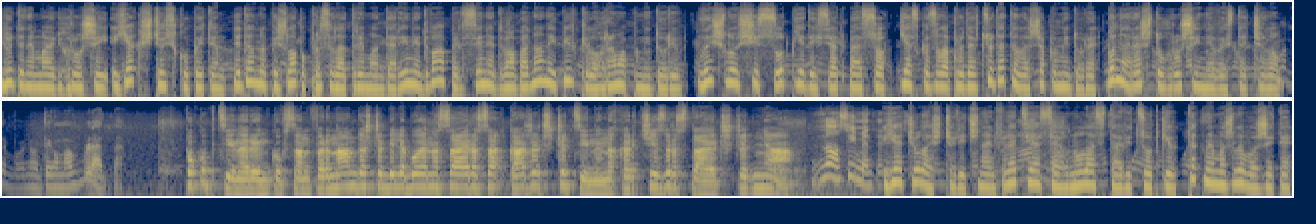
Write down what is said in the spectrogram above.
Люди не мають грошей. Як щось купити? Недавно пішла, попросила три мандарини, два апельсини, два банани і пів кілограма помідорів. Вийшло 650 песо. Я сказала продавцю дати лише помідори, бо на решту грошей не вистачило. Покупці на ринку в Сан-Фернандо, що біля Буенос-Айреса, кажуть, що ціни на харчі зростають щодня. Sí. Я чула, що річна інфляція сягнула 100%. Так неможливо жити.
